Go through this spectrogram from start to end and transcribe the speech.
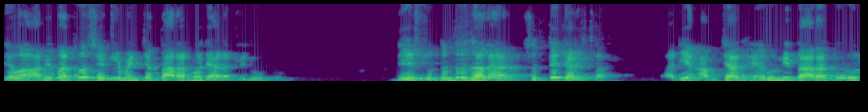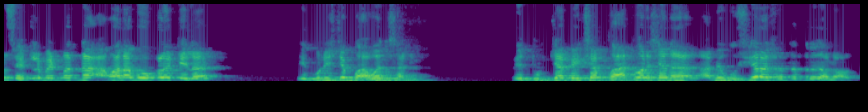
तेव्हा आम्ही मात्र सेटलमेंटच्या तारांमध्ये अडकलेलो होतो. देश स्वतंत्र झाला सत्तेचाळीसला. आणि आमच्या नेहरूंनी तारा तोडून सेटलमेंटमधनं आम्हाला मोकळं केलं एकोणीसशे बावन्न साली. म्हणजे तुमच्यापेक्षा पाच वर्षानं आम्ही उशिरा स्वतंत्र झालो आहोत.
